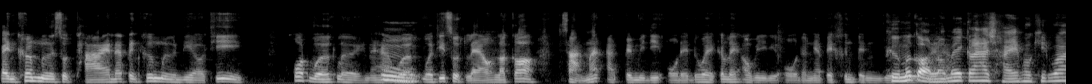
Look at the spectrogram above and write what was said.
เป็นเครื่องมือสุดท้ายและเป็นเครื่องมือเดียวที่โคตร work เลยนะฮะอืม work work ที่สุดแล้ว แล้วก็สามารถอัดเป็นวิดีโอได้ด้วย ก็เลยเอาวิดีโอเดี๋ยวนี้ไปขึ้นเป็น คือเมื่อก่อน YouTube เราะคบไม่กล้าใช้เพราะคิดว่า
